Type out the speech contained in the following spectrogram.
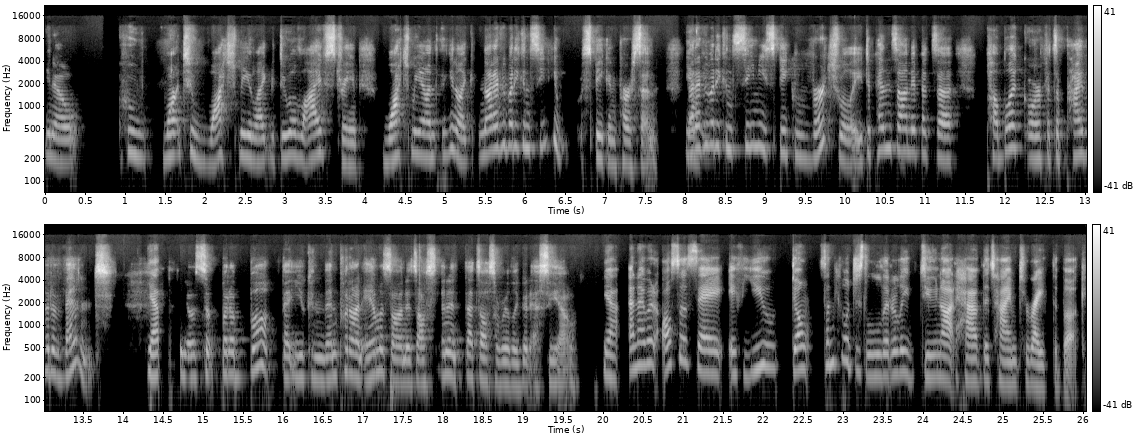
you know, who want to watch me like do a live stream, watch me on, you know, like not everybody can see me speak in person. Yeah. Not everybody can see me speak virtually. Depends on if it's a public or if it's a private event. Yep. You know, so but a book that you can then put on Amazon is also and it, that's also really good SEO. Yeah. And I would also say if you don't some people just literally do not have the time to write the book.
